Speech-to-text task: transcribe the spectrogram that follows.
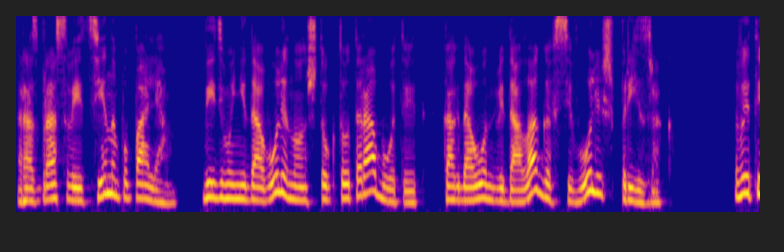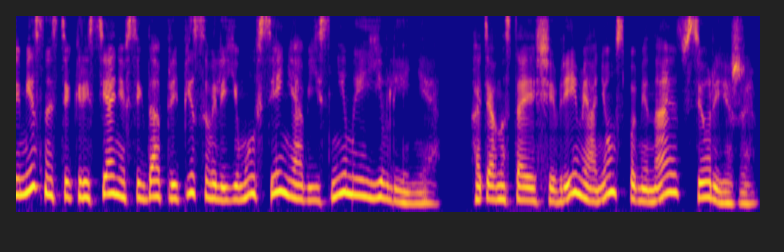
разбрасывает сено по полям. Видимо, недоволен он, что кто-то работает, когда он, бедолага, всего лишь призрак. В этой местности крестьяне всегда приписывали ему все необъяснимые явления, хотя в настоящее время о нем вспоминают все реже.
